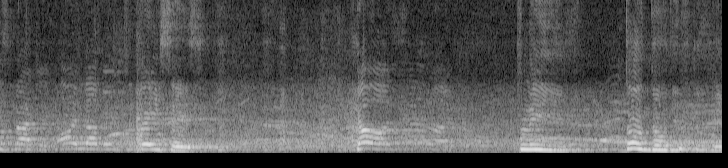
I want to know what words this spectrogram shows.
is magic. I love him to pieces. Come on. Please, don't do this to me.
